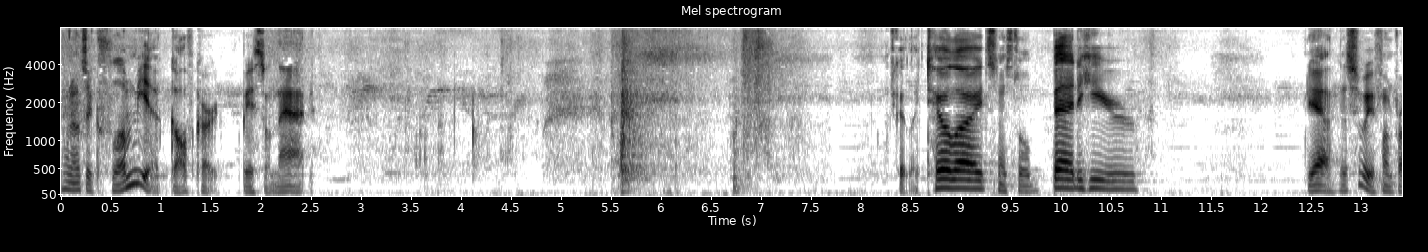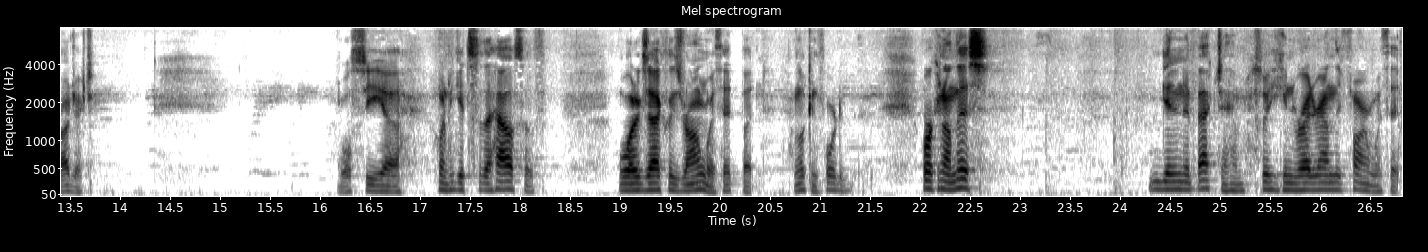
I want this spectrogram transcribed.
I know it's a Columbia golf cart based on that. It's got like tail lights, nice little bed here. Yeah, this will be a fun project. We'll see uh, when it gets to the house of what exactly is wrong with it, but I'm looking forward to working on this. Getting it back to him so he can ride around the farm with it.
